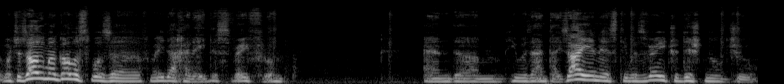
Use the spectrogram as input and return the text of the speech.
But Chazali Margolis was uh, from Haredis, very frum. And um, he was anti-Zionist, he was a very traditional Jew.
